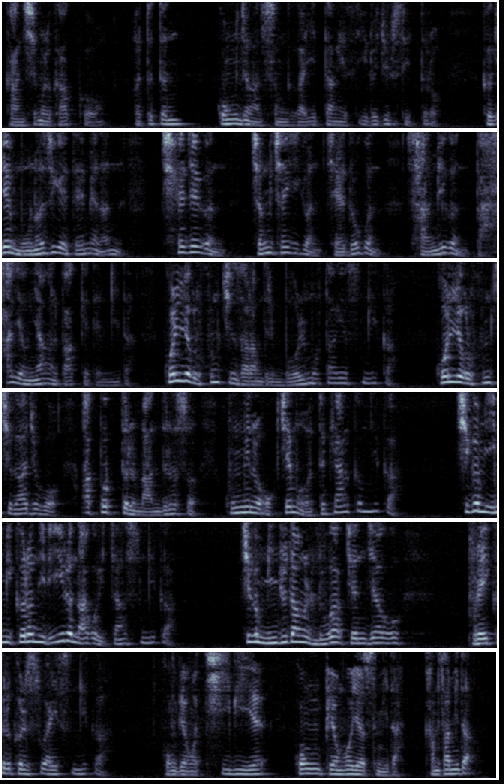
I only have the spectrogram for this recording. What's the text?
관심을 갖고 어떻든 공정한 선거가 이 땅에서 이루어질 수 있도록 그게 무너지게 되면은 체제건 정책이건 제도건 삶이건 다 영향을 받게 됩니다. 권력을 훔친 사람들이 뭘 못하겠습니까? 권력을 훔쳐가지고 악법들을 만들어서 국민을 옥죄면 어떻게 할 겁니까? 지금 이미 그런 일이 일어나고 있지 않습니까? 지금 민주당을 누가 견제하고 브레이크를 걸 수가 있습니까? 공병호 TV의 공병호였습니다. 감사합니다.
